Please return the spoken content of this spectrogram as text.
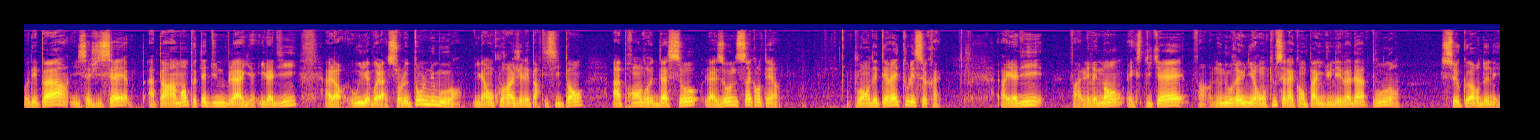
Au départ, il s'agissait apparemment peut-être d'une blague. Il a dit, alors oui, voilà, sur le ton de l'humour, il a encouragé les participants à prendre d'assaut la zone 51 pour en déterrer tous les secrets. Alors il a dit, l'événement expliquait, enfin nous nous réunirons tous à la campagne du Nevada pour se coordonner.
